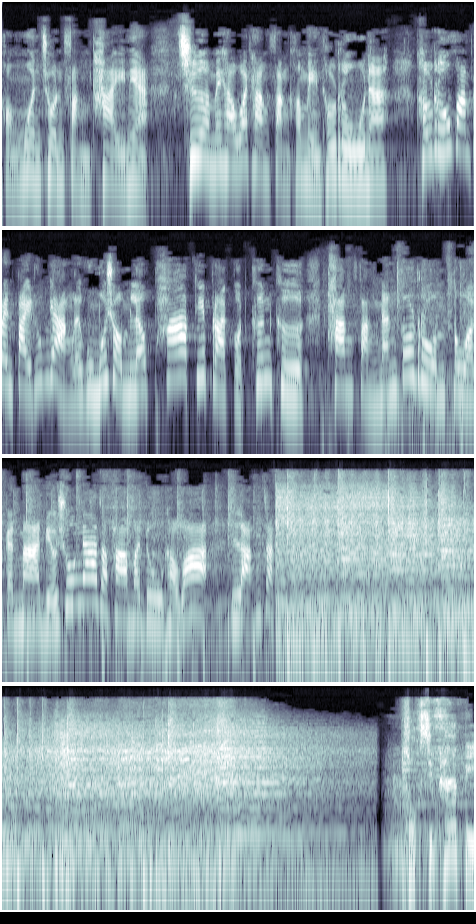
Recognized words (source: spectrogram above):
ของมวลชนฝั่งไทยเนี่ย เชื่อไหมคะว่าทางฝั่งเขมรเขารู้นะเขารู้ความเป็นไปทุกอย่างเลยคุณผู้ชม แล้วภาพที่ปรากฏขึ้นคือ ทางฝั่งนั้นก็รวมตัวกันมา เดี๋ยวช่วงหน้าจะพามาดูค่ะว่า หลังจาก 65 ปี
